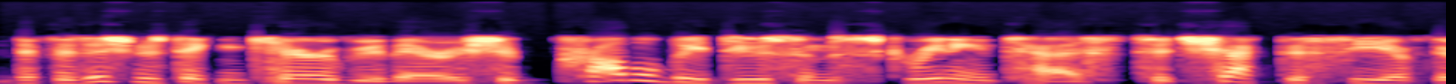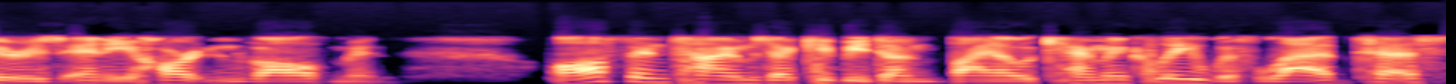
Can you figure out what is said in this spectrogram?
the physician who's taking care of you there should probably do some screening tests to check to see if there is any heart involvement. Oftentimes, that can be done biochemically with lab tests.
